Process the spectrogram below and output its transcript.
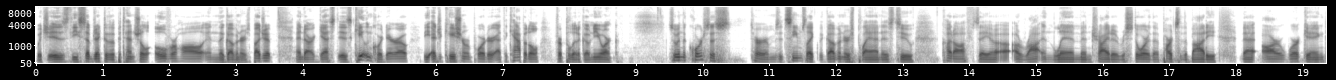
which is the subject of a potential overhaul in the governor's budget. And our guest is Katelyn Cordero, the education reporter at the Capitol for Politico New York. So, in the coarsest terms, it seems like the governor's plan is to cut off, say, a, a, rotten limb and try to restore the parts of the body that are working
